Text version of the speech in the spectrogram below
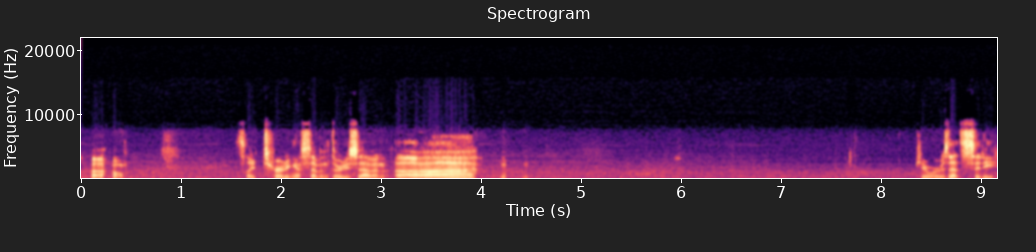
It's like turning a 737. Uh. okay, where is that city?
